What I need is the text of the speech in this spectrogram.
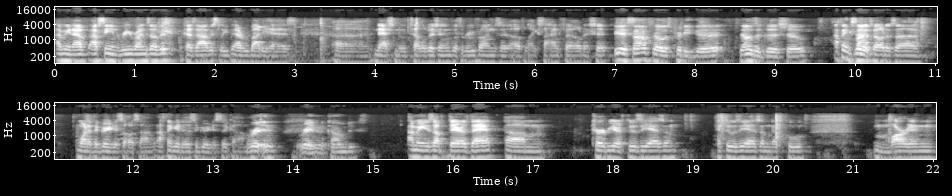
I mean, I've, I've seen reruns of it because obviously everybody has uh, national television with reruns of like Seinfeld and shit. yeah, Seinfeld was pretty good. That was a good show. I think But- Seinfeld is uh one of the greatest all time. I think it is the greatest sitcom. Written, written the comedies. I mean, it's up there. That um, Curb Your Enthusiasm, Enthusiasm. That's cool. Martin,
